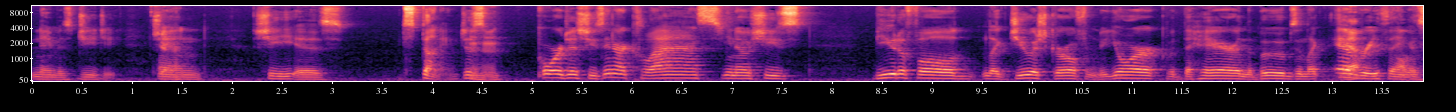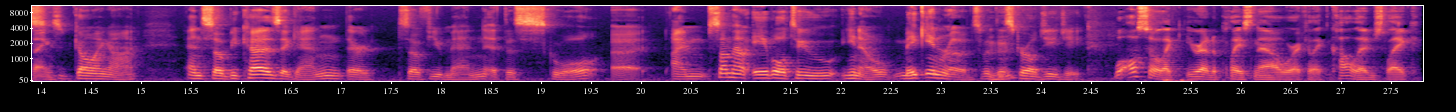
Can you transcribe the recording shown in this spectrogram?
name is Gigi, Sure. and she is stunning, just Mhm. gorgeous. She's in our class. You know, she's beautiful, like Jewish girl from New York with the hair and the boobs and like everything the is things. going on. And so, because again, there are so few men at this school, uh, I'm somehow able to, you know, make inroads with Mm-hmm. this girl Gigi. Well, also like you're at a place now where I feel like college, like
